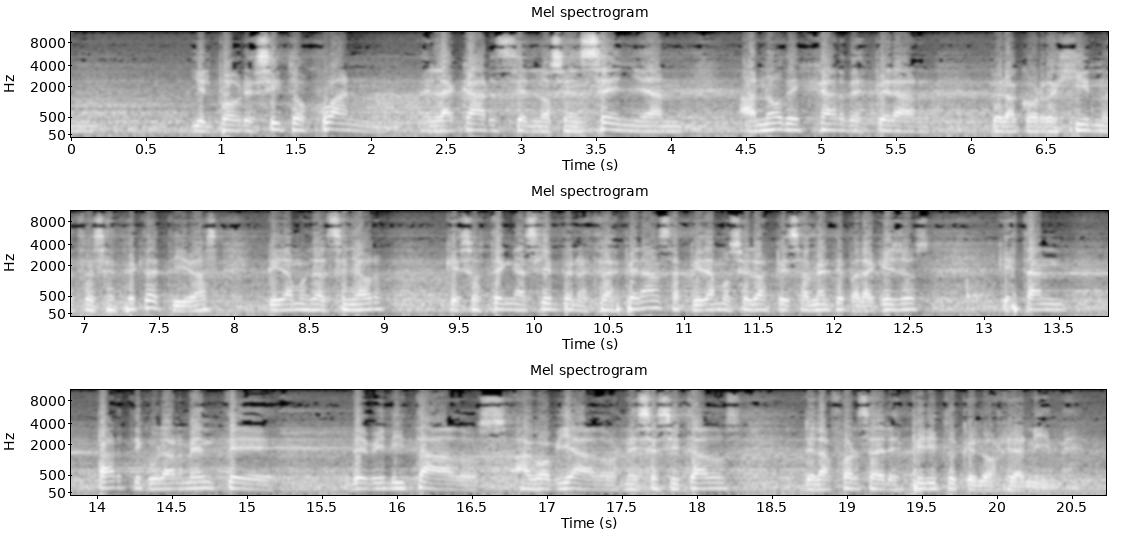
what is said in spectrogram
y el pobrecito Juan en la cárcel nos enseñan a no dejar de esperar, pero a corregir nuestras expectativas. Pidámosle al Señor que sostenga siempre nuestra esperanza, pidámoselo especialmente para aquellos que están particularmente debilitados, agobiados, necesitados de la fuerza del Espíritu que los reanime.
